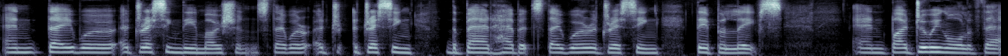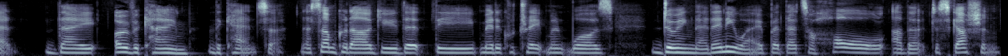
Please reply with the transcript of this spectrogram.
And they were addressing the emotions, they were ad- addressing the bad habits, they were addressing their beliefs. And by doing all of that, they overcame the cancer. Now, some could argue that the medical treatment was doing that anyway, but that's a whole other discussion.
